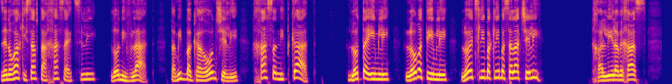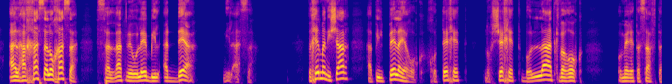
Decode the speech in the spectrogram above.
זה נורא, כי סבתא החסה אצלי לא נבלעת. תמיד בקרון שלי חסה נתקעת. לא טעים לי, לא מתאים לי, לא אצלי בכלי בסלט שלי. חלילה וחס, על החסה לא חסה, סלט מעולה בלעדיה נלעסה. וכן מה נשאר? הפלפל הירוק, חותכת, נושכת, בולעת כבר רוק, אומרת הסבתא.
